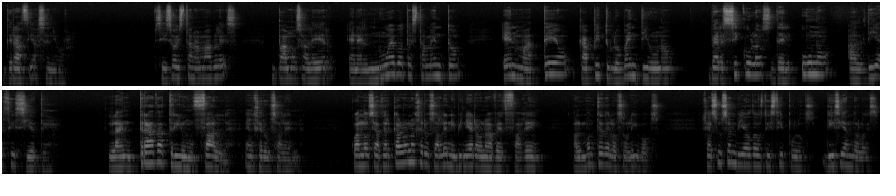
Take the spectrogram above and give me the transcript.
Gracias Señor. Si sois tan amables, vamos a leer en el Nuevo Testamento, en Mateo capítulo 21, versículos del 1 al 17. La entrada triunfal en Jerusalén. Cuando se acercaron a Jerusalén y vinieron a Bethfagé, al monte de los olivos, Jesús envió dos discípulos, diciéndoles,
